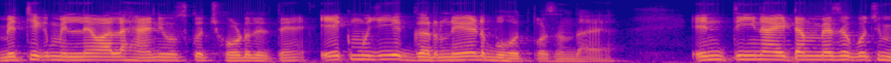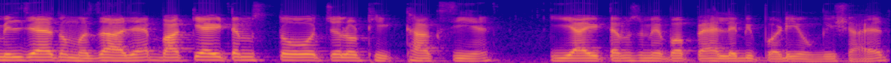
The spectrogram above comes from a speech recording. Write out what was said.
मिथिक मिलने वाला है नहीं, उसको छोड़ देते हैं। एक मुझे ये ग्रनेड बहुत पसंद आया। इन तीन आइटम में से कुछ मिल जाए तो मज़ा आ जाए। बाकी आइटम्स तो चलो ठीक ठाक सी हैं। ये आइटम्स मेरे पास पहले भी पड़ी होंगी शायद।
